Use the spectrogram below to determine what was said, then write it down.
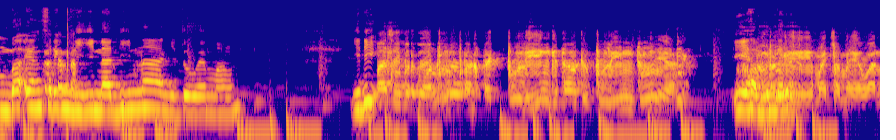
Mbak yang sering dihina-dina gitu emang. Jadi masih berponi praktek bullying kita udah bullying dulu ya iya bener. Macam hewan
